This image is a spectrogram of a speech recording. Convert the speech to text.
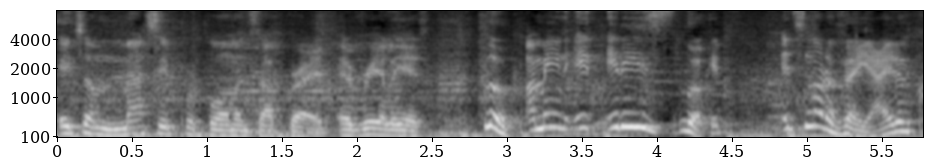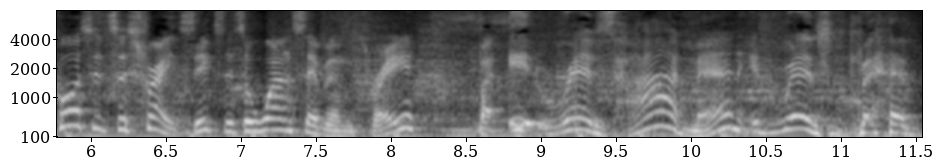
it's a massive performance upgrade. It really is. Look, I mean it, it is look, it it's not a V8, of course, it's a straight six, it's a 173, but it revs hard, man. It revs bad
